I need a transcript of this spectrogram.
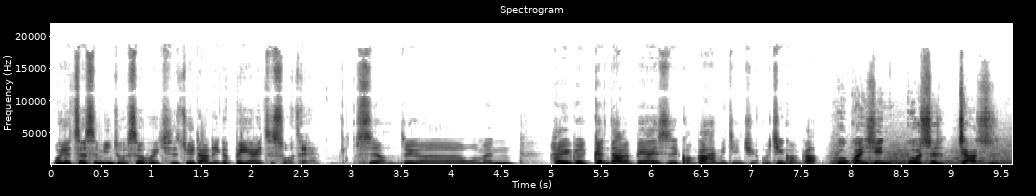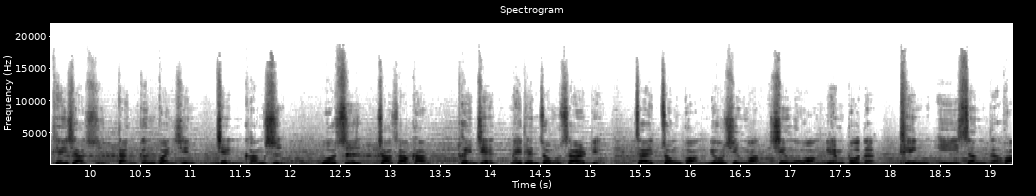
我觉得这是民主社会其实最大的一个悲哀之所在。是啊，这个我们还有一个更大的悲哀是广告还没进去，我进广告。我关心国事、家事、天下事，但更关心健康事。我是赵少康，推荐每天中午十二点在中广流行网、新闻网联播的《听医生的话》。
